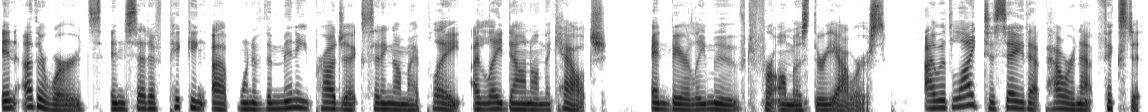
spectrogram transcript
In other words, instead of picking up one of the many projects sitting on my plate, I laid down on the couch and barely moved for almost three hours. I would like to say that power nap fixed it,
